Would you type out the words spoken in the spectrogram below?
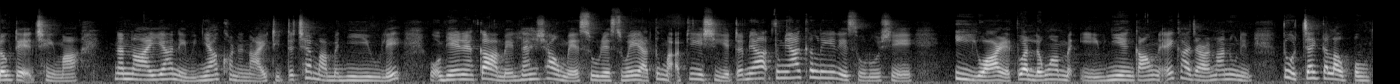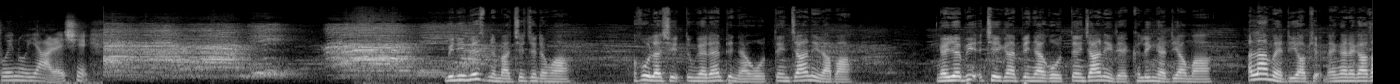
လောက်တဲ့အချိန်မှာ2နာရီကနေပြီးည9နာရီထိတစ်ချက်မှမညီဘူးလေဟိုအမြဲတမ်းကမယ်လမ်းလျှောက်မယ်ဆိုတဲ့ဇွဲကသူ့မှာအပြည့်ရှိတယ်တမသူများကလေးတွေဆိုလို့ရှိရင်အီွားတယ်သူကလုံးဝမအီဘူးညင်ကောင်းတယ်အဲ့ခါကျတော့လှမ်းလို့နေသူ့ကိုကြိုက်တဲ့လောက်ပုံသွင်းလို့ရတယ်ရှင်မီနီမစ်မြန်မာချစ်ချစ်တုံးဟာအခုလက်ရှိသူငယ်တန်းပညာကိုသင်ကြားနေတာပါငယ်ရွယ်ပြီးအခြေခံပညာကိုသင်ကြားနေတဲ့ကလေးငယ်တစ်ယောက်မှာ အလှမဲ့တစ်ယောက်ဖြစ်နိုင်ငံတကာက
